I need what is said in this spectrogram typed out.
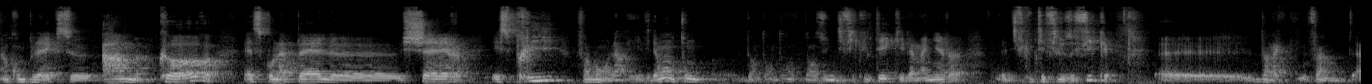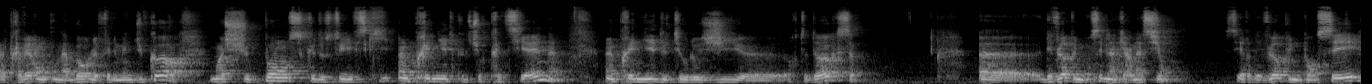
un complexe euh, âme-corps Est-ce qu'on appelle euh, chair, esprit? Enfin bon, là évidemment on tombe dans, une difficulté qui est la manière, la difficulté philosophique, à travers on, aborde le phénomène du corps. Moi je pense que Dostoïevski, imprégné de culture chrétienne, imprégné de théologie orthodoxe, développe une pensée de l'incarnation. C'est-à-dire développe une pensée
